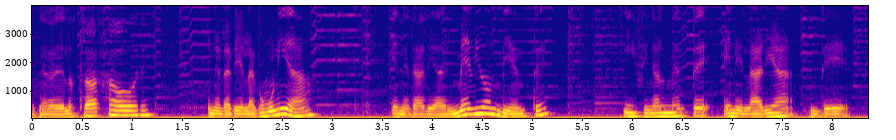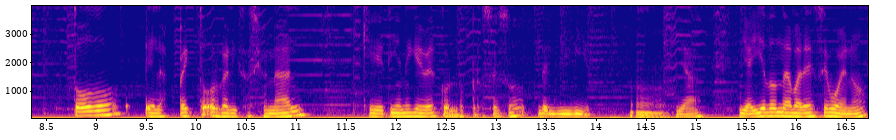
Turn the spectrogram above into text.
en el área de los trabajadores, en el área de la comunidad, en el área del medio ambiente y finalmente en el área de todo el aspecto organizacional que tiene que ver con los procesos del vivir. Mm. ¿ya? Y ahí es donde aparece, bueno,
